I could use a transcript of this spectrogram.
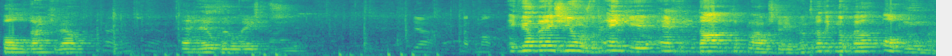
Paul, dankjewel. En heel veel leesplezier. Ja, hem. Ik wil deze jongens nog één keer echt een daverend applaus geven. Want wat ik nog wel opnoemen.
